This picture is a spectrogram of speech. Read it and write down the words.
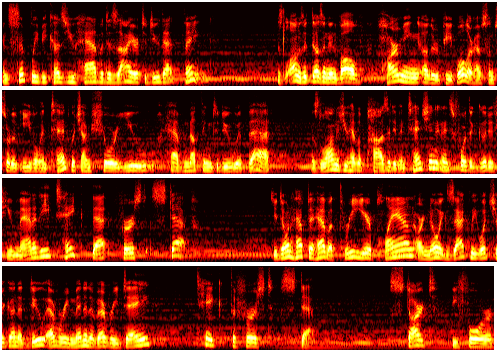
and simply because you have a desire to do that thing. As long as it doesn't involve harming other people or have some sort of evil intent, which I'm sure you have nothing to do with that, as long as you have a positive intention and it's for the good of humanity, take that first step. You don't have to have a three year plan or know exactly what you're going to do every minute of every day take the first step. Start before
